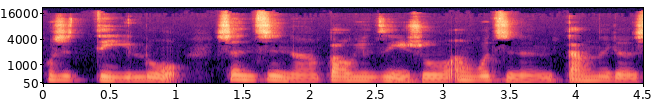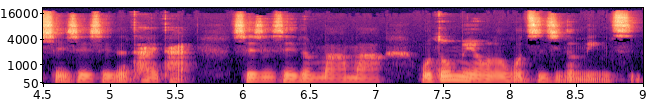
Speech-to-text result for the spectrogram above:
或是低落。甚至呢，抱怨自己说：“啊，我只能当那个谁谁谁的太太，谁谁谁的妈妈，我都没有了我自己的名字。”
